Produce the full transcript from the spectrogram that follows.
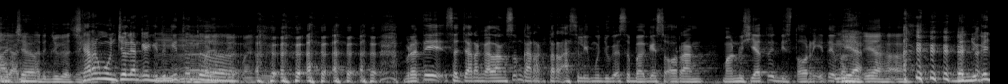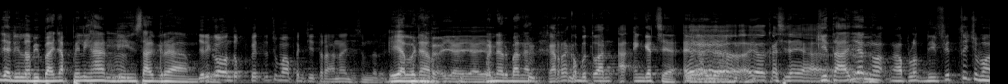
iya, macam. ada juga sih. Sekarang muncul yang kayak gitu-gitu Hmm, tuh. banyak juga, banyak juga. Berarti secara nggak langsung karakter aslimu juga sebagai seorang manusia tuh di story itu ya Bang? Iya. Iya, heeh. Dan juga jadi lebih banyak pilihan di Instagram. Jadi kalau untuk fit itu cuma pencitraan aja sebenarnya. Iya benar. Iya, iya, iya. Benar banget. Karena kebutuhan uh, engage ya. Ayo, ayo, ayo, kasih saya. Kita aja nge- ngupload di feed tuh cuma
